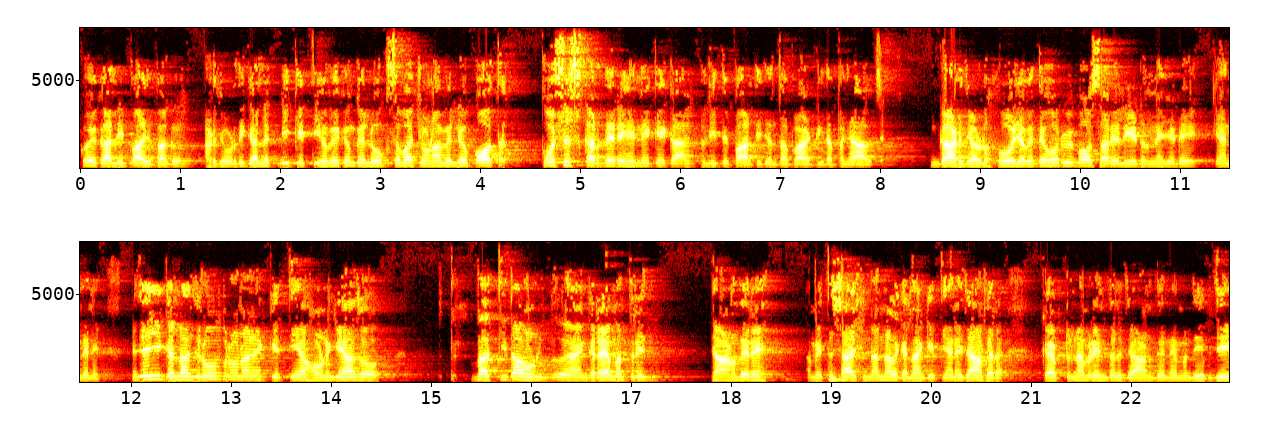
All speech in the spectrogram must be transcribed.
ਕੋਈ ਅਕਾਲੀ ਭਾਜਪਾ ਗੱਠਜੋੜ ਦੀ ਗੱਲ ਵੀ ਕੀਤੀ ਹੋਵੇ ਕਿਉਂਕਿ ਲੋਕ ਸਭਾ ਚੋਣਾਂ ਵੇਲੇ ਉਹ ਬਹੁਤ ਕੋਸ਼ਿਸ਼ ਕਰਦੇ ਰਹੇ ਨੇ ਕਿ ਅਕਾਲੀ ਤੇ ਭਾਰਤੀ ਜਨਤਾ ਪਾਰਟੀ ਦਾ ਪੰਜਾਬ 'ਚ ਗੱਠਜੋੜ ਹੋ ਜਾਵੇ ਤੇ ਹੋਰ ਵੀ ਬਹੁਤ ਸਾਰੇ ਲੀਡਰ ਨੇ ਜਿਹੜੇ ਕਹਿੰਦੇ ਨੇ ਅਜਿਹੀ ਗੱਲਾਂ ਜ਼ਰੂਰ ਉਹਨਾਂ ਨੇ ਕੀਤੀਆਂ ਹੋਣਗੀਆਂ ਸੋ ਬਾਕੀ ਤਾਂ ਹੁਣ ਗ੍ਰਹਿ ਮੰਤਰੀ ਜਾਣਦੇ ਨੇ ਅਮਿਤ ਸ਼ਾਹ ਇਹਨਾਂ ਨਾਲ ਗੱਲਾਂ ਕੀਤੀਆਂ ਨੇ ਜਾਂ ਫਿਰ ਕੈਪਟਨ ਅਮਰਿੰਦਰ ਜਾਣਦੇ ਨੇ ਮਨਦੀਪ ਜੀ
